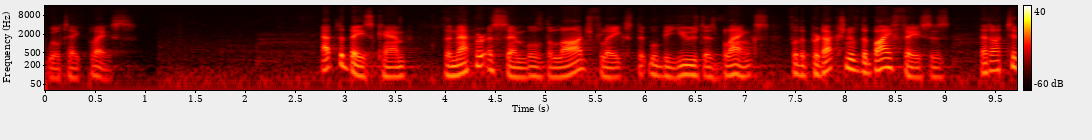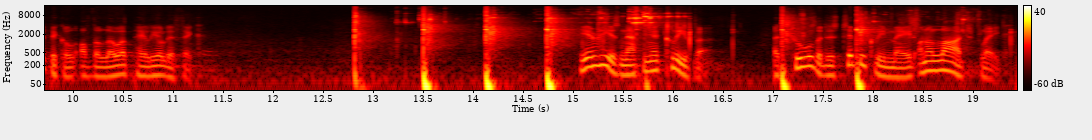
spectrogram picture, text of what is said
will take place. At the base camp, the knapper assembles the large flakes that will be used as blanks for the production of the bifaces that are typical of the lower Paleolithic. Here he is knapping a cleaver, a tool that is typically made on a large flake.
